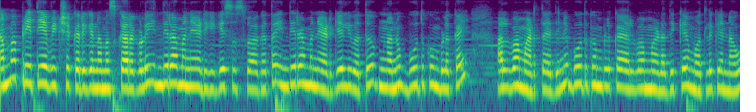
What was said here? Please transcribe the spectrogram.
ನಮ್ಮ ಪ್ರೀತಿಯ ವೀಕ್ಷಕರಿಗೆ ನಮಸ್ಕಾರಗಳು. ಇಂದಿರಾ ಮನೆ ಅಡುಗೆಗೆ ಸುಸ್ವಾಗತ. ಇಂದಿರಾ ಮನೆ ಅಡುಗೆಯಲ್ಲಿ ಇವತ್ತು ನಾನು ಬೂದುಗುಂಬಳಕಾಯಿ ಹಲ್ವಾ ಮಾಡ್ತಾ ಇದ್ದೀನಿ. ಬೂದುಗುಂಬಳಕಾಯಿ ಹಲ್ವಾ ಮಾಡೋದಕ್ಕೆ ಮೊದಲಿಗೆ ನಾವು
